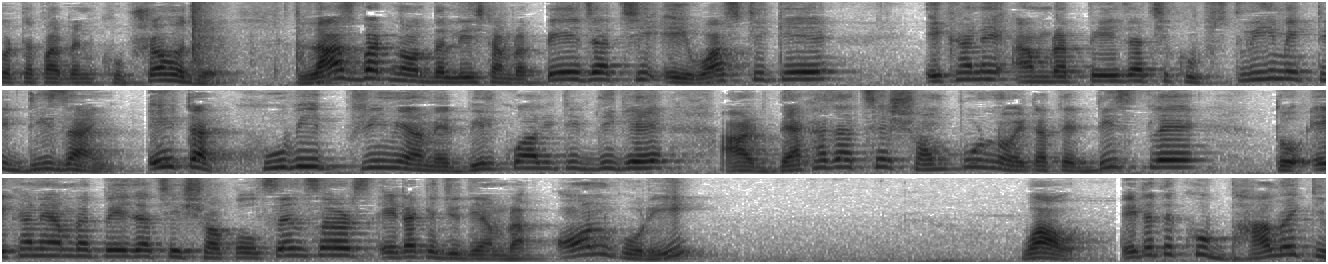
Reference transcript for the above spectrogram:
করতে পারবেন খুব সহজে। Last but not the least আমরা পেয়ে যাচ্ছি এই ওয়াচটিকে এখানে আমরা পেয়ে যাচ্ছি খুব স্লিম একটি ডিজাইন এটা খুবই প্রিমিয়ামের বিল কোয়ালিটির দিকে, আর দেখা যাচ্ছে সম্পূর্ণ এটাতে ডিসপ্লে তো এখানে আমরা পেয়ে যাচ্ছি সকল সেন্সার্স এটাকে যদি আমরা অন করি ওয়াও এটাতে খুব ভালো একটি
